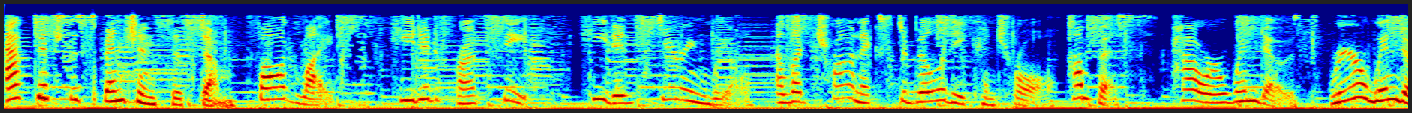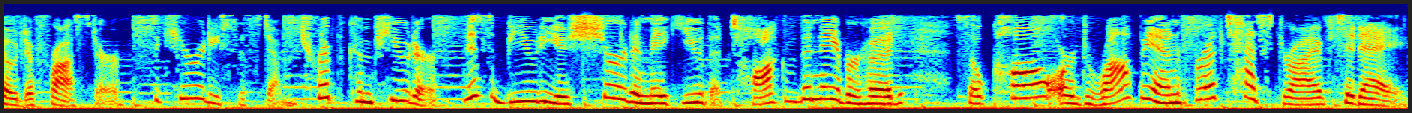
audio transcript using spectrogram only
active suspension system, fog lights, heated front seats, heated steering wheel, electronic stability control, compass, power windows, rear window defroster, security system, trip computer. This beauty is sure to make you the talk of the neighborhood, so call or drop in for a test drive today.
